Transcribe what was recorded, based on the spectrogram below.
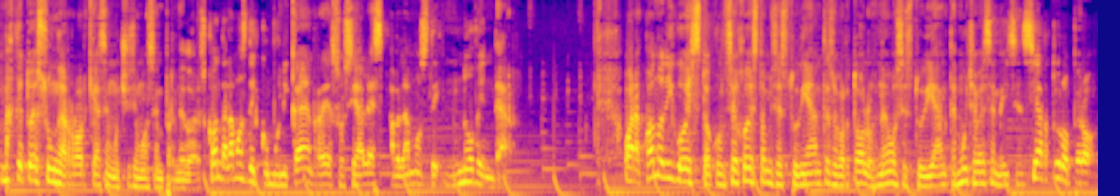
Más que todo es un error que hacen muchísimos emprendedores. Cuando hablamos de comunicar en redes sociales, hablamos de no vender. Ahora, cuando digo esto, aconsejo esto a mis estudiantes, sobre todo a los nuevos estudiantes, muchas veces me dicen, sí Arturo, pero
